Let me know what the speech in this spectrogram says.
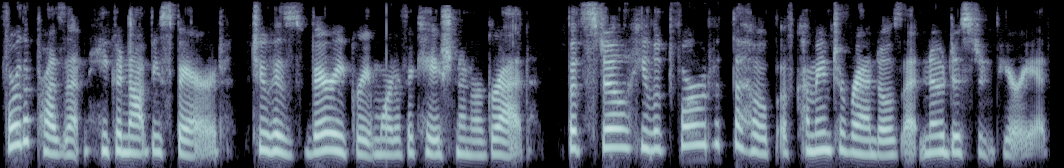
For the present he could not be spared, to his very great mortification and regret, but still he looked forward with the hope of coming to Randalls at no distant period.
